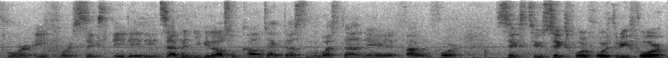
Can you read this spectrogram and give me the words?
514-846-8887. You could also contact us in the West Down area at 514-626-4434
